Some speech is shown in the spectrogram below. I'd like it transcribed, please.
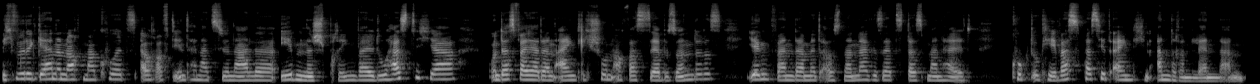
Ich würde gerne noch mal kurz auch auf die internationale Ebene springen, weil du hast dich ja, und das war ja dann eigentlich schon auch was sehr Besonderes, irgendwann damit auseinandergesetzt, dass man halt guckt, okay, was passiert eigentlich in anderen Ländern?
